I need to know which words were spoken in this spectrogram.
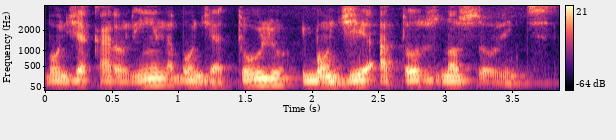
Bom dia, Carolina. Bom dia, Túlio. E bom dia a todos os nossos ouvintes.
